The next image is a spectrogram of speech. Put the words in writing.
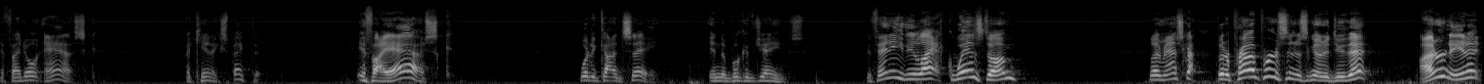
If I don't ask, I can't expect it. If I ask, what did God say in the book of James? If any of you lack wisdom, let him ask God. But a proud person isn't going to do that. I don't need it.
